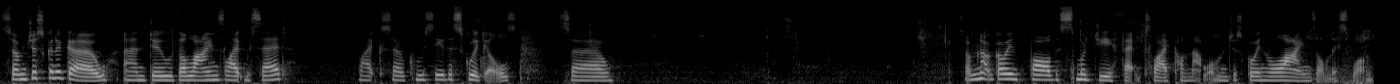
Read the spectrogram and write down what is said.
so I'm just going to go and do the lines like we said like so can we see the squiggles so so I'm not going for the smudgy effect like on that one I'm just going lines on this one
